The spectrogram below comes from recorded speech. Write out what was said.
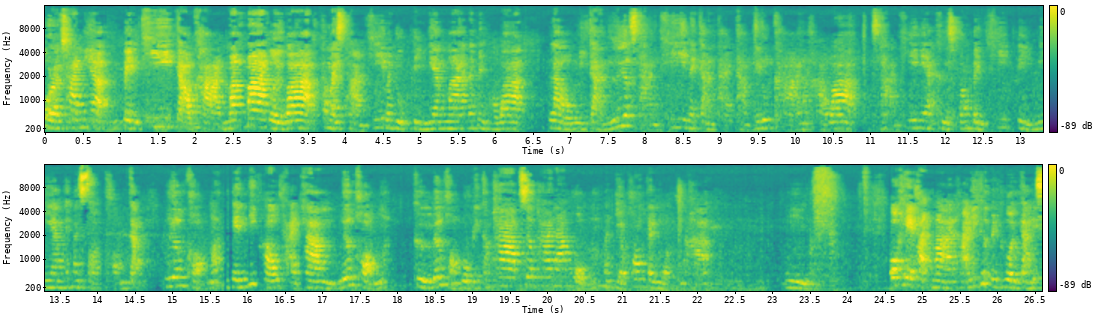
โปรดักชันเนี่ยเป็นที่กล่าวขานมาก ๆ เลยว่าทำไมสถานที่มันดูพรีเมียมมากนั่นเป็นเพราะว่าเรามีการเลือกสถานที่ในการถ่ายทำให้ลูกค้านะคะว่าสถานที่เนี่ยคือจะต้องเป็นที่พรีเมียมให้มันสอดคล้องกับเรื่องของเทนที่เขาถ่ายทำเรื่องของคือเรื่องของบุคลิกภาพเสื้อผ้าหน้าผมมันเกี่ยวข้องกันหมดนะคะ โอเคถัดมานะคะนี่คือเป็นกระบวนการที่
